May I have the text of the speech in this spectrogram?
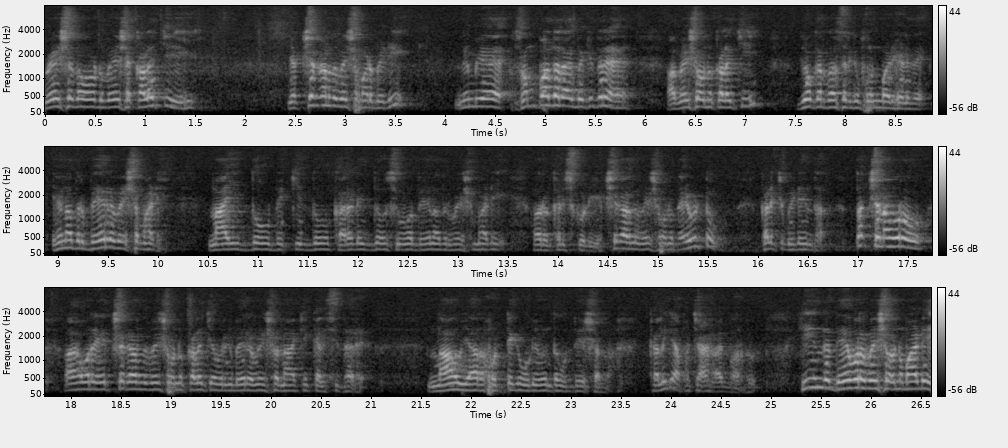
ವೇಷದವರು ವೇಷ ಕಳಚಿ, ಯಕ್ಷಗಾನದ ವೇಷ ಮಾಡಬೇಡಿ. ನಿಮಗೆ ಸಂಪಾದನೆ ಆಗಬೇಕಿದ್ರೆ ಆ ವೇಷವನ್ನು ಕಳಚಿ ಜೋಕರ್ ದಾಸರಿಗೆ ಫೋನ್ ಮಾಡಿ ಹೇಳಿದೆ. ಏನಾದರೂ ಬೇರೆ ವೇಷ ಮಾಡಿ. ನಾಯಿದ್ದು, ಬೆಕ್ಕಿದ್ದು, ಕರಡಿದ್ದು, ಸಿಂಹದ್ದು ಏನಾದರೂ ವೇಷ ಮಾಡಿ ಅವರು ಕಳಿಸ್ಕೊಡಿ. ಯಕ್ಷಗಾನದ ವೇಷವನ್ನು ದಯವಿಟ್ಟು ಕಳಿಸಿಬಿಡಿ ಅಂತ ತಕ್ಷಣ ಅವರು ಅವರ ಯಕ್ಷಗಾನದ ವೇಷವನ್ನು ಕಳಚಿ ಅವರಿಗೆ ಬೇರೆ ವೇಷವನ್ನು ಹಾಕಿ ಕಲಿಸಿದ್ದಾರೆ ನಾವು ಯಾರ ಹೊಟ್ಟೆಗೆ ಉಳಿಯುವಂಥ ಉದ್ದೇಶ ಅಲ್ಲ. ಕಲೆಗೆ ಅಪಚಾರ ಆಗಬಾರ್ದು. ಈ ಹಿಂದೆ ದೇವರ ವೇಷವನ್ನು ಮಾಡಿ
